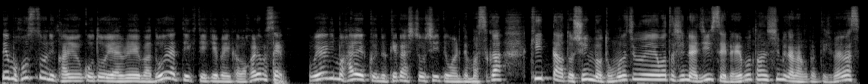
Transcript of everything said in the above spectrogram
でもホストに通うことをやめればどうやって生きていけばいいかわかりません。親にも早く抜け出してほしいと言われてますが、切った後趣味も友達も私には人生で誰も楽しみがなくなってしまいます。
